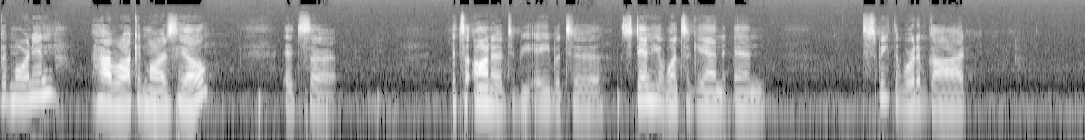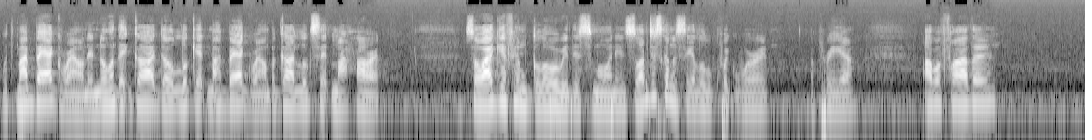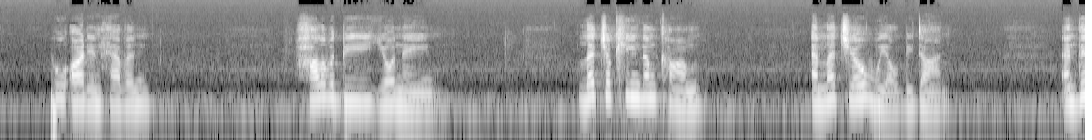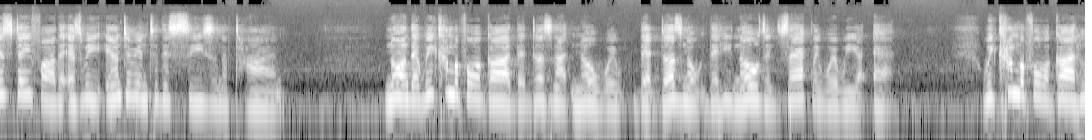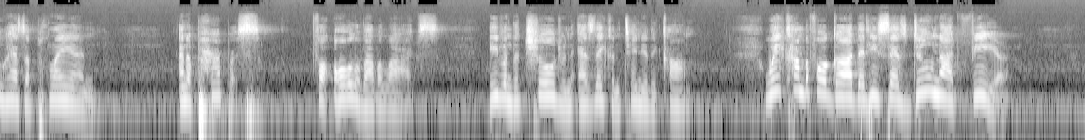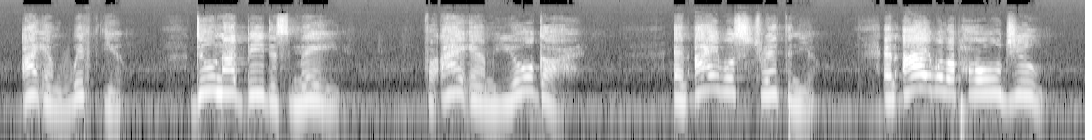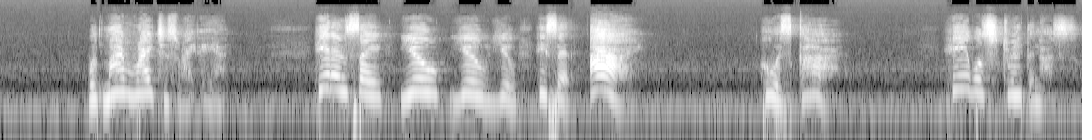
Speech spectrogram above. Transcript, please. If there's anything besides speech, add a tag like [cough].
good morning, High Rock and Mars Hill. It's, uh, it's an honor to be able to stand here once again and speak the word of God with my background and knowing that God don't look at my background, but God looks at my heart. So I give him glory this morning. So I'm just going to say a little quick word a prayer. Our Father, who art in heaven, hallowed be your name. Let your kingdom come and let your will be done. And this day, Father, as we enter into this season of time, knowing that we come before a God that does not know where, that does know, that He knows exactly where we are at. We come before a God who has a plan and a purpose for all of our lives even the children as they continue to come. We come before God that He says, Do not fear. I am with you. Do not be dismayed, for I am your God, and I will strengthen you, and I will uphold you with my righteous right hand. He didn't say, You, you, you. He said, I who is God. He will strengthen us.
